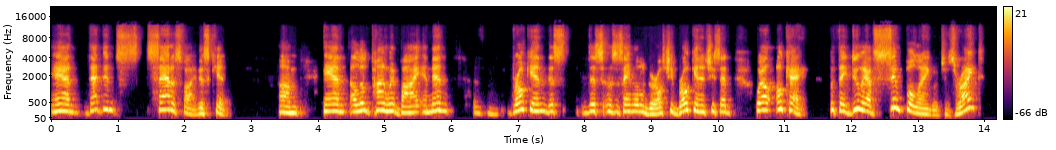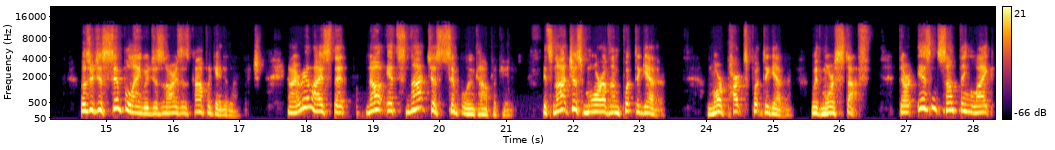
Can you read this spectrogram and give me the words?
and that didn't satisfy this kid. Um, and a little time went by, and then broke in. This this was the same little girl. She broke in and she said, "Well, okay, but they do have simple languages, right? Those are just simple languages, and ours is complicated language." And I realized that no, it's not just simple and complicated. It's not just more of them put together, more parts put together with more stuff. There isn't something like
